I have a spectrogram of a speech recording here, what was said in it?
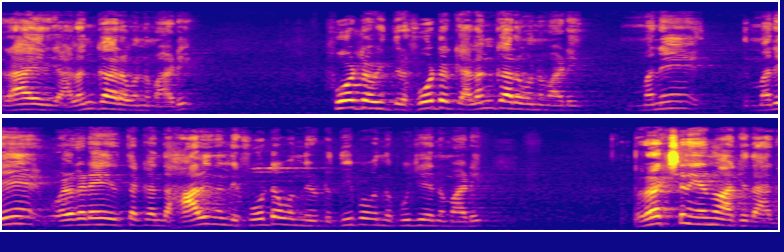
ರಾಯರಿಗೆ ಅಲಂಕಾರವನ್ನು ಮಾಡಿ, ಫೋಟೋ ಇದ್ದರೆ ಫೋಟೋಕ್ಕೆ ಅಲಂಕಾರವನ್ನು ಮಾಡಿ, ಮನೆ ಮನೆ ಒಳಗಡೆ ಇರ್ತಕ್ಕಂಥ ಹಾಲಿನಲ್ಲಿ ಫೋಟೋವನ್ನು ಇಟ್ಟು ದೀಪವನ್ನು ಪೂಜೆಯನ್ನು ಮಾಡಿ ಪ್ರದಕ್ಷಿಣೆಯನ್ನು ಹಾಕಿದಾಗ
